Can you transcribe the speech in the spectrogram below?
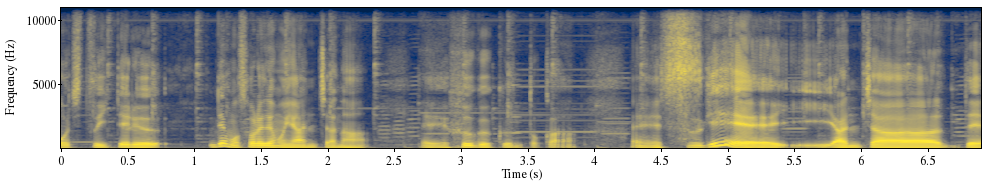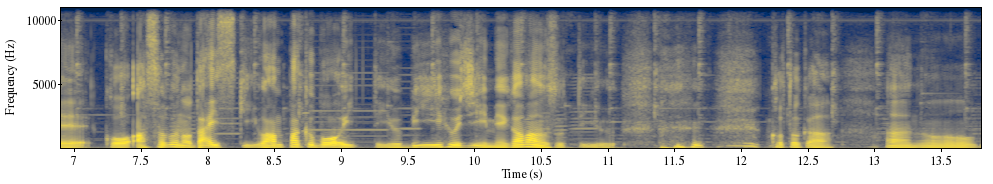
落ち着いてる、でもそれでもやんちゃな、えー、フグくんとか、えー、すげえやんちゃで、こう遊ぶの大好き、わんぱくボーイっていう BFG メガマウスっていう ことか、あのー、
